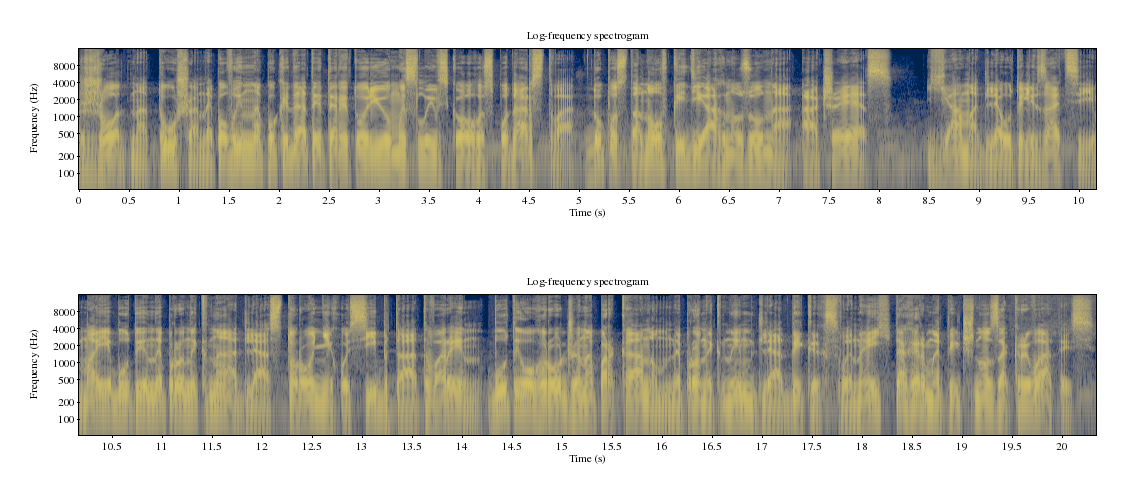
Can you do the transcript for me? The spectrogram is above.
Жодна туша не повинна покидати територію мисливського господарства до постановки діагнозу на АЧС. Яма для утилізації має бути непроникна для сторонніх осіб та тварин, бути огороджена парканом непроникним для диких свиней та герметично закриватись.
